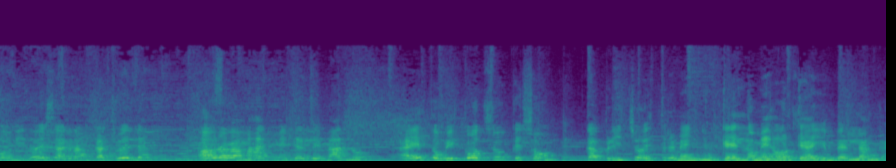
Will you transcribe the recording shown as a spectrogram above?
comido esa gran cachuela, ahora vamos a meterle mano a estos bizcochos que son caprichos extremeños, que es lo mejor que hay en Berlanga.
